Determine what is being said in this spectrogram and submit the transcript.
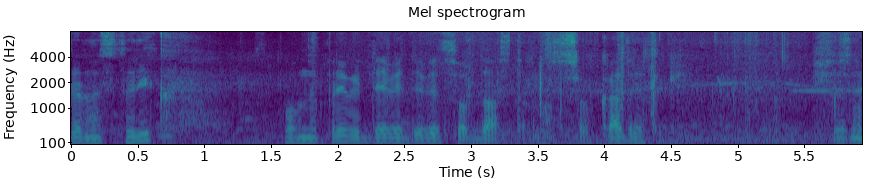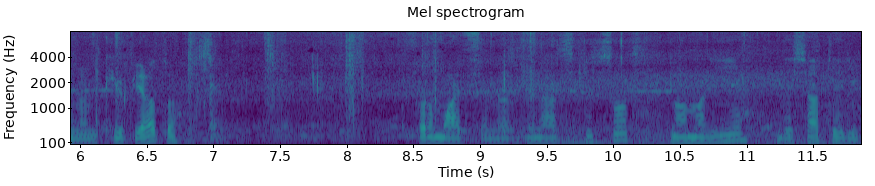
Чотирнадцятий рік, повний привід 9900 Duster. У нас ще в кадрі такий. Ще знімемо Q5. Інформація у нас 12500, номер є, 10 рік.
